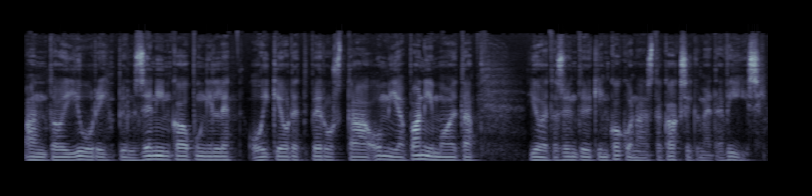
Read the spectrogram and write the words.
antoi juuri Pylsenin kaupungille oikeudet perustaa omia panimoita, joita syntyikin kokonaan 125.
